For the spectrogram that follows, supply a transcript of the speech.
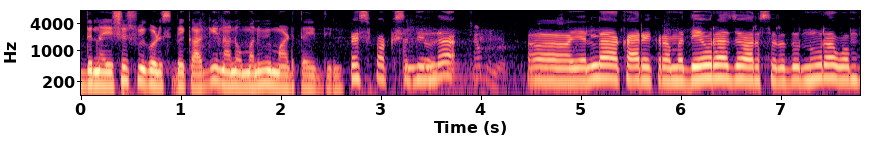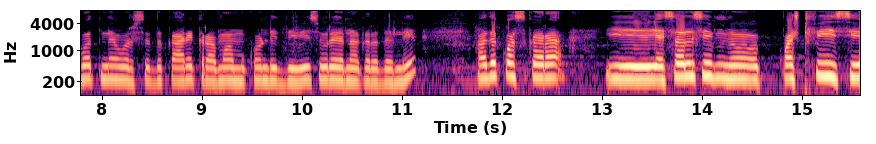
ಇದನ್ನು ಯಶಸ್ವಿಗೊಳಿಸಬೇಕಾಗಿ ನಾನು ಮನವಿ ಮಾಡ್ತಾ ಇದ್ದೀನಿ. ಕಾಂಗ್ರೆಸ್ ಪಕ್ಷದಿಂದ ಎಲ್ಲ ಕಾರ್ಯಕ್ರಮ, ದೇವರಾಜು ಅರಸರದು ನೂರ ಒಂಬತ್ತನೇ ವರ್ಷದ ಕಾರ್ಯಕ್ರಮ ಹಮ್ಮಿಕೊಂಡಿದ್ದೀವಿ ಸೂರ್ಯನಗರದಲ್ಲಿ. ಅದಕ್ಕೋಸ್ಕರ ಈ S L C, first P U C,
